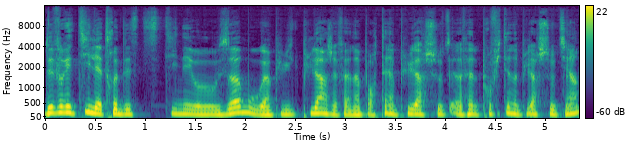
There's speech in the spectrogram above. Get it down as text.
devrait-il être destiné aux hommes ou à un public plus large afin un plus large afin de profiter d'un plus large soutien?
